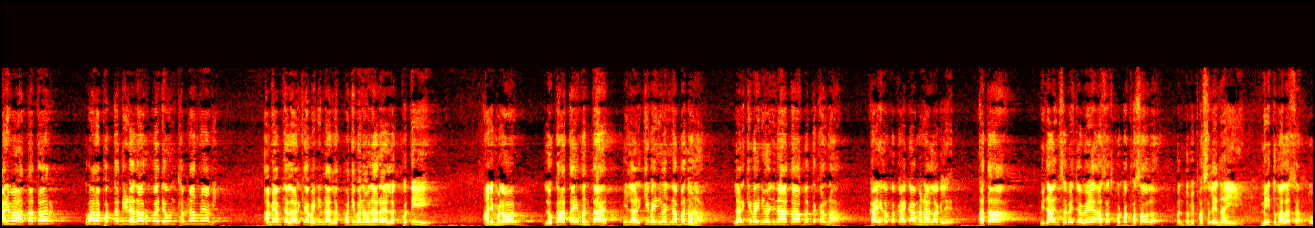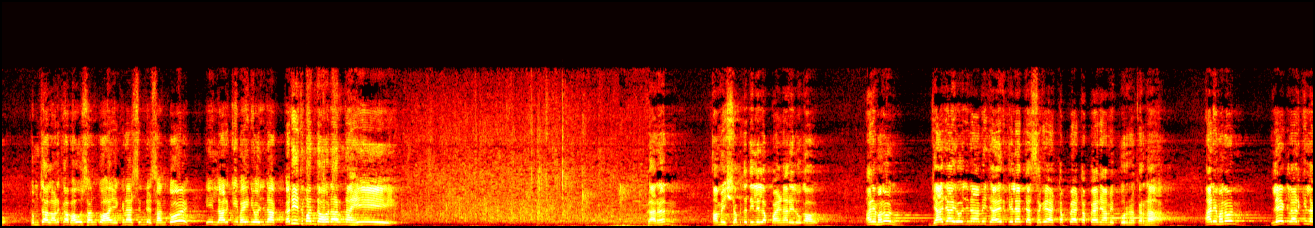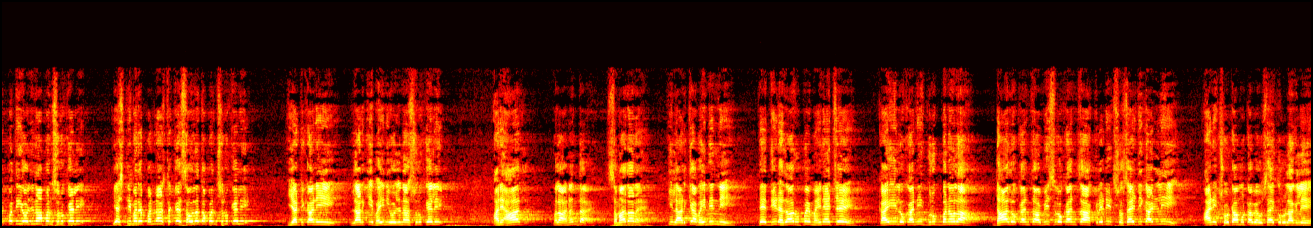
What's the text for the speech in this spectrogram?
आणि मग आता तर तुम्हाला फक्त दीड हजार रुपये देऊन थांबणार नाही आम्ही. आम्ही आमच्या लाडक्या बहिणींना लखपती बनवणार आहे लखपती. आणि म्हणून लोक आताही म्हणतात ही लाडकी बहीण योजना बंद होणार. लाडकी बहीण योजना आता बंद करणार. काही लोक काय काय म्हणायला लागलेत. आता विधानसभेच्या वेळे असंच खोटं फसवलं पण तुम्ही फसले नाही. मी तुम्हाला सांगतो तुमचा लाडका भाऊ सांगतो हा एकनाथ शिंदे सांगतोय ही लाडकी बहीण योजना कधीच बंद होणार नाही. कारण आम्ही शब्द दिलेला पाळणारे लोक आहोत. आणि म्हणून ज्या ज्या योजना आम्ही जाहीर केल्या त्या सगळ्या टप्प्या टप्प्याने आम्ही पूर्ण करणार. आणि म्हणून लेख लाडकी लखपती योजना आपण सुरू केली. एस टीमध्ये पन्नास टक्के सवलत आपण सुरू केली. या ठिकाणी लाडकी बहीण योजना सुरू केली. आणि आज मला आनंद आहे समाधान आहे की लाडक्या बहिणींनी ते दीड हजार रुपये महिन्याचे काही लोकांनी ग्रुप बनवला. दहा लोकांचा वीस लोकांचा क्रेडिट सोसायटी काढली आणि छोटा मोठा व्यवसाय करू लागले.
